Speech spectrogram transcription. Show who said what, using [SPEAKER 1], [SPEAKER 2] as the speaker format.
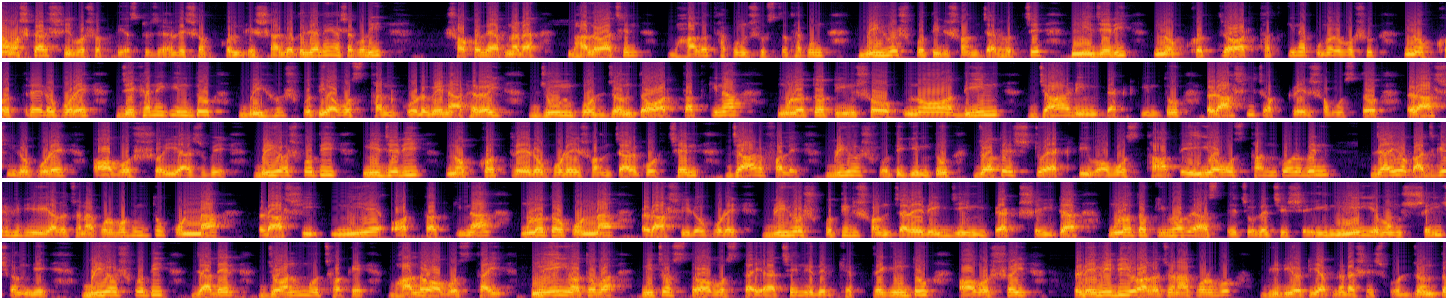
[SPEAKER 1] নমস্কার শিব শক্তি অ্যাস্ট্রো চ্যানেলে সকলকে স্বাগত জানাই। আশা করি সকলে আপনারা ভালো আছেন, ভালো থাকুন, সুস্থ থাকুন। বৃহস্পতির সঞ্চার হচ্ছে নিজেরই নক্ষত্র, অর্থাৎ কিনা পুনর্বসু নক্ষত্রের ওপরে, যেখানে কিন্তু বৃহস্পতি অবস্থান করবেন আঠারোই জুন পর্যন্ত, অর্থাৎ কিনা মূলত তিনশো ন দিন যার ইম্প্যাক্ট কিন্তু রাশি চক্রের সমস্ত রাশির ওপরে অবশ্যই আসবে। বৃহস্পতি নিজেরই নক্ষত্রের ওপরে সঞ্চার করছেন, যার ফলে বৃহস্পতি কিন্তু যথেষ্ট অ্যাক্টিভ অবস্থাতেই অবস্থান করবেন। যাই হোক, আজকের ভিডিও আলোচনা করব, কিন্তু কন্যা রাশি নিয়ে, অর্থাৎ কিনা মূলত কন্যা রাশির ওপরে বৃহস্পতির সঞ্চারের এই যে ইম্প্যাক্ট সেইটা মূলত কীভাবে আসতে চলেছে সেই নিয়েই এবং সেই সঙ্গে বৃহস্পতি যাদের জন্ম ছকে ভালো অবস্থায় নেই অথবা নিচস্থ অবস্থায় আছেন, এদের ক্ষেত্রে কিন্তু অবশ্যই রেমিডিও আলোচনা করব। ভিডিওটি আপনারা শেষ পর্যন্ত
